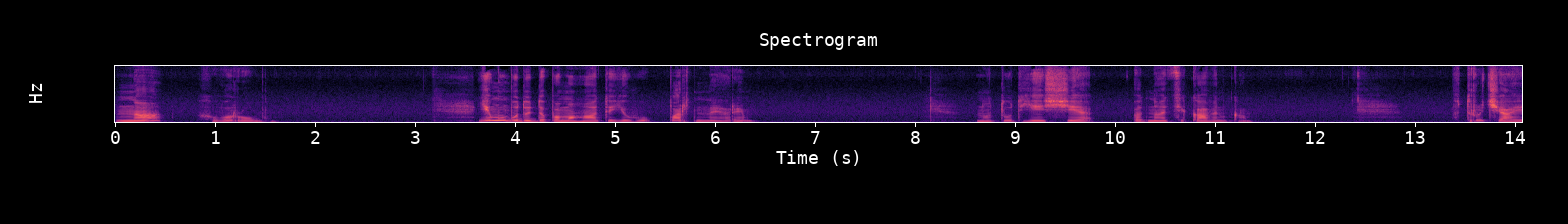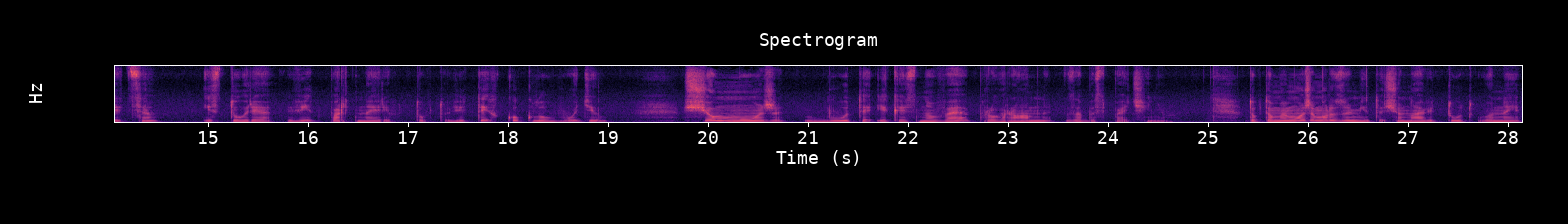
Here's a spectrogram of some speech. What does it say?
на хворобу. Йому будуть допомагати його партнери. Ну тут є ще одна цікавинка. Втручається історія від партнерів, тобто від тих кокловодів, що може бути якесь нове програмне забезпечення. Тобто ми можемо розуміти, що навіть тут вони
